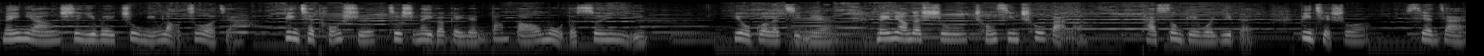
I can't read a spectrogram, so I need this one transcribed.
梅娘是一位著名老作家，并且同时就是那个给人当保姆的孙姨。又过了几年，梅娘的书重新出版了，她送给我一本，并且说。现在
